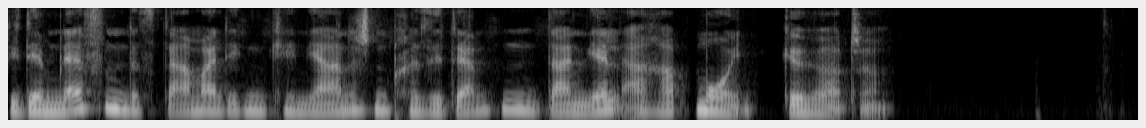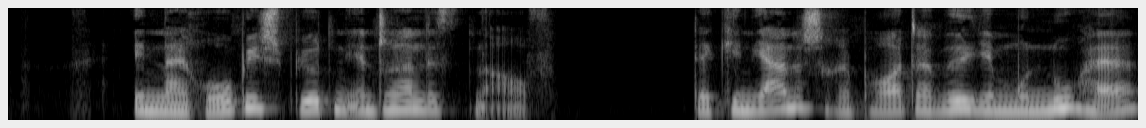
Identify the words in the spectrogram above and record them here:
die dem Neffen des damaligen kenianischen Präsidenten Daniel Arap Moi gehörte. In Nairobi spürten ihn Journalisten auf. Der kenianische Reporter William Munuhe,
